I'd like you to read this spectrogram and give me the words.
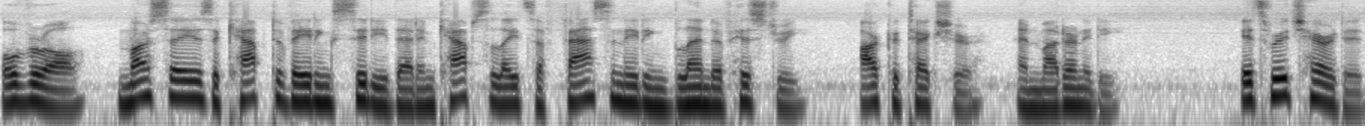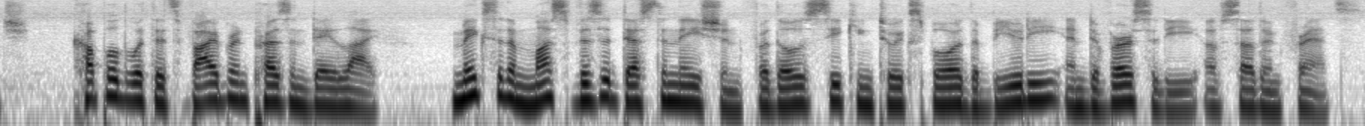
Overall, Marseille is a captivating city that encapsulates a fascinating blend of history, architecture, and modernity. Its rich heritage, coupled with its vibrant present day life, makes it a must visit destination for those seeking to explore the beauty and diversity of southern France.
